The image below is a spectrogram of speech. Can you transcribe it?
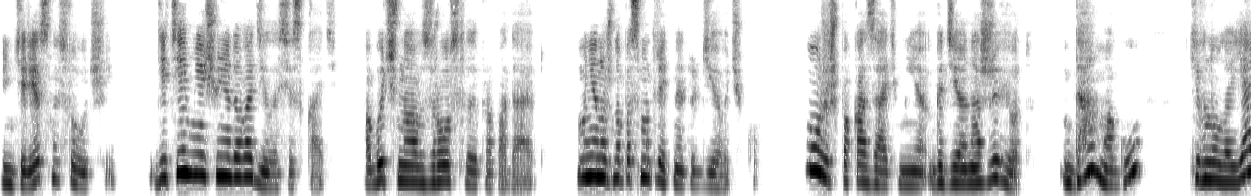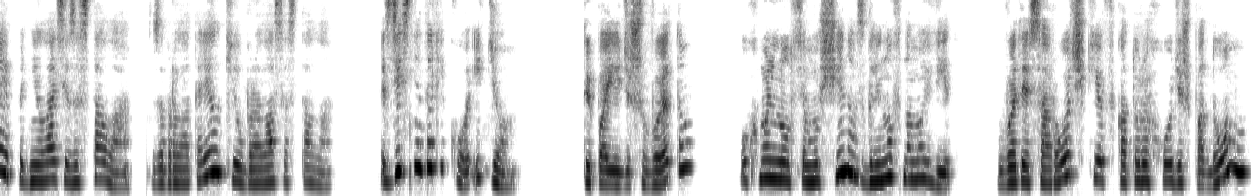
интересный случай. Детей мне еще не доводилось искать. Обычно взрослые пропадают. Мне нужно посмотреть на эту девочку. Можешь показать мне, где она живет? Да, могу. Кивнула я и поднялась из-за стола, забрала тарелки и убрала со стола. Здесь недалеко, идем. Ты поедешь в этом? Ухмыльнулся мужчина, взглянув на мой вид. В этой сорочке, в которой ходишь по дому?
